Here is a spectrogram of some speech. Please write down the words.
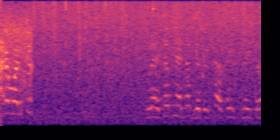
अरे वरचे तुला याच्यात नाही याच्यात घेतो असं इथं.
